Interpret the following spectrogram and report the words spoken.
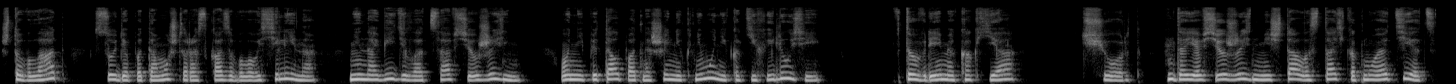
что Влад, судя по тому, что рассказывала Василина, ненавидел отца всю жизнь. Он не питал по отношению к нему никаких иллюзий. В то время как я... Чёрт, да я всю жизнь мечтала стать как мой отец.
